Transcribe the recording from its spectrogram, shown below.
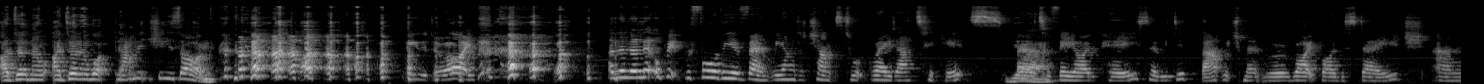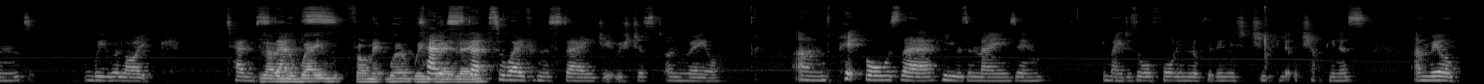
I don't know. I don't know what planet she's on. Neither do I. and then a little bit before the event, we had a chance to upgrade our tickets Yeah. uh, to VIP. So we did that, which meant we were right by the stage, and we were like ten Blown steps away from it, weren't we? ten really? steps away from the stage. It was just unreal. And Pitbull was there. He was amazing. He made us all fall in love with him. His cheeky little chappiness and real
